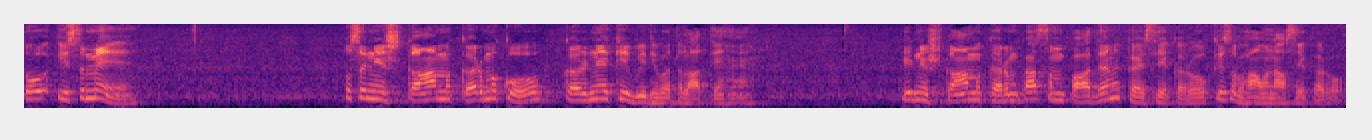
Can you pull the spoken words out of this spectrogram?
तो इसमें उस निष्काम कर्म को करने की विधि बतलाते हैं। कि निष्काम कर्म का संपादन कैसे करो, किस भावना से करो?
